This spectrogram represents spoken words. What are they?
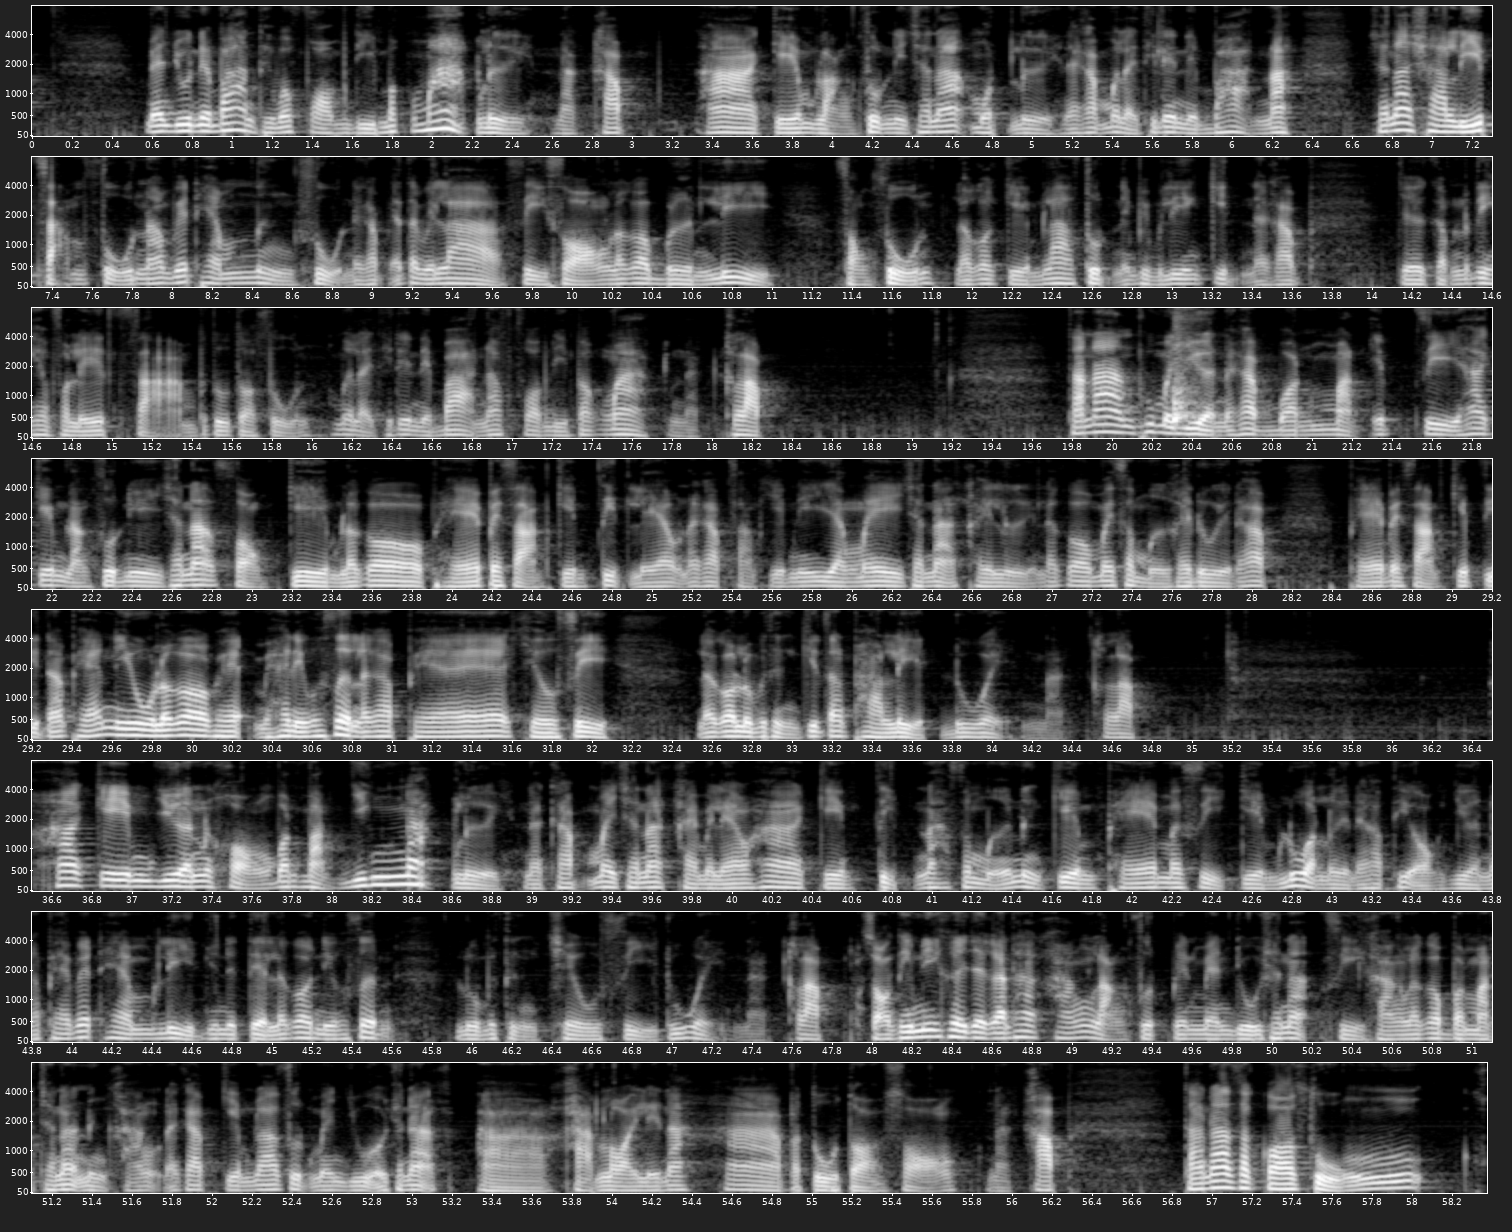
แมนยูในบ้านถือว่าฟอร์มดีมาก ๆ เลยนะครับ 5 เกมหลังสุดนี้ชนะหมดเลยนะครับ เมื่อไหร่ที่เล่นในบ้านนะ ชนะชาลีฟ3-0นะ เวสต์แฮม 1-0 นะครับแอตตาเวล่า 4-2 แล้วก็เบอร์นลี่ 2-0 แล้วก็เกมล่าสุดในพรีเมียร์ลีกอังกฤษนะครับ เจอกับนอตติงแฮมฟอร์เรสต์3ประตูต่อ 0 เมื่อไหร่ที่เล่นในบ้านนะ ฟอร์มดีมากๆนะครับทางด้านผู้มาเยือนนะครับบอลหมัด FC 5 เกมหลังสุดนี้ชนะ 2 เกม แล้วก็แพ้ไป 3 เกมติดแล้วนะครับ3เกมนี้ยังไม่ชนะใครเลย แล้วก็ไม่เสมอใครเลยนะครับแพ้ไป 3 เกมติดนะแพ้นิวแล้วก็แพ้ไม่ให้นิวคาสเซิลแล้วครับแพ้เชลซี แล้วก็รวมไปถึงกิตันพาเลตด้วยนะครับ5 เกมเยือนของบอลหมัดยิ่งหนักเลยนะครับ ไม่ชนะใครมาแล้ว 5 เกมติดนะเสมอ 1 เกมแพ้มา 4 เกมรวดเลยนะครับ ที่ออกเยือนนะแพ้เวสต์แฮมลีดยูไนเต็ดแล้วก็นิวเซิลรวมไปถึงเชลซีด้วยนะครับสองทีมนี้เคยเจอกัน 5 ครั้งหลังสุดเป็นแมนยูชนะ 4 ครั้งแล้วก็บอลหมัดชนะ 1 ครั้งนะครับเกมล่าสุดแมนยูเอาชนะาขาดลอยเลยนะ 5 ประตูต่อ 2 นะครับทางด้านสกอร์สูง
